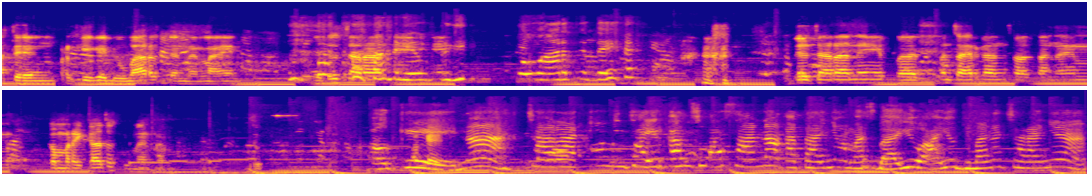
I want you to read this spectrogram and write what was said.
ada yang pergi ke Indomaret dan lain-lain itu cara Ada yang pergi ke Maret katanya. ada caranya buat mencairkan suasana yang ke mereka tuh gimana? Oke, nah caranya mencairkan suasana katanya Mas Bayu. Ayo gimana caranya?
